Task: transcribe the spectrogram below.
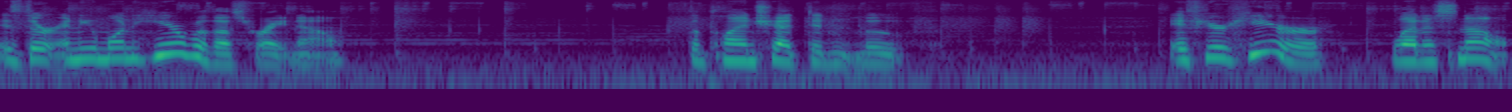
Is there anyone here with us right now? The planchette didn't move. If you're here, let us know.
